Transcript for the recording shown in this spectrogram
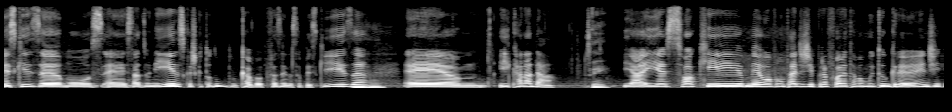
Pesquisamos é, Estados Unidos, que acho que todo mundo acaba fazendo essa pesquisa. Uhum. É, e Canadá. Sim. E aí é só que, meu, a vontade de ir para fora estava muito grande.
